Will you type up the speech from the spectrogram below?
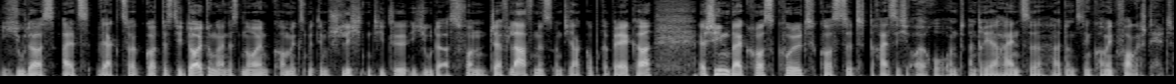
Judas als Werkzeug Gottes. Die Deutung eines neuen Comics mit dem schlichten Titel Judas von Jeff Loveness und Jakob Rebelka. Erschienen bei Crosskult, kostet 30 Euro und Andrea Heinze hat uns den Comic vorgestellt.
